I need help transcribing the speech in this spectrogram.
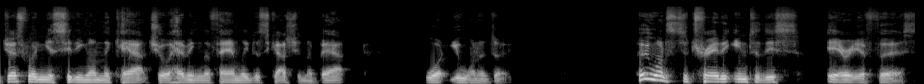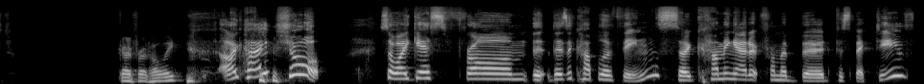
just when you're sitting on the couch or having the family discussion about what you want to do. Who wants to tread into this area first? Go for it, Holly. okay, sure. So I guess from there's a couple of things. So coming at it from a bird perspective.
